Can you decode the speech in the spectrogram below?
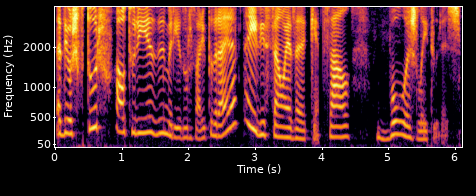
Adeus Futuro, autoria de Maria do Rosário Pedreira, a edição é da Quetzal. Boas leituras.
